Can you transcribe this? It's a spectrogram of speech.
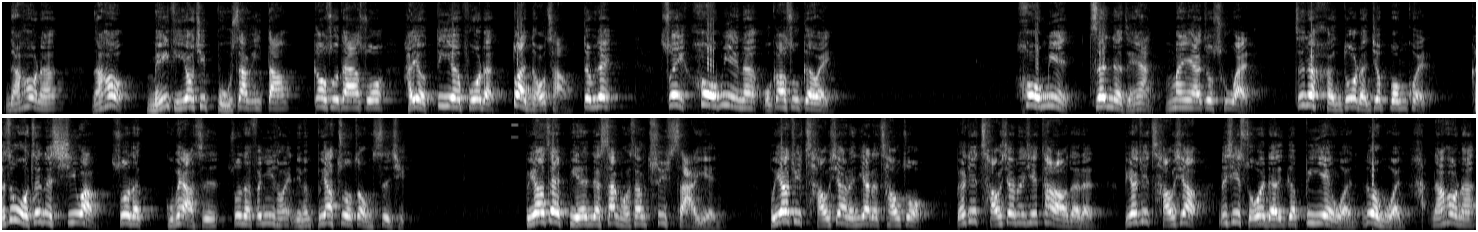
然后呢？然后媒体又去补上一刀，告诉大家说还有第二波的断头草，对不对？所以后面呢，我告诉各位，后面真的怎样卖压就出来了，真的很多人就崩溃了。可是我真的希望所有的股票老师、所有的分析同学，你们不要做这种事情，不要在别人的伤口上去撒盐，不要去嘲笑人家的操作，不要去嘲笑那些套牢的人，不要去嘲笑那些所谓的一个毕业文、论文，然后呢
